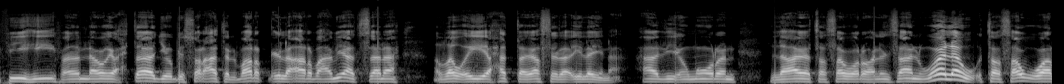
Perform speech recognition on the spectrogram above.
فيه فإنه يحتاج بسرعة البرق إلى 400 سنة ضوئية حتى يصل إلينا. هذه أمور لا يتصورها الإنسان ولو تصور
